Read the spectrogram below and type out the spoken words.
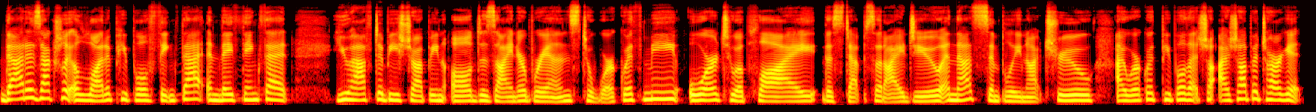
that is actually a lot of people think that and they think that you have to be shopping all designer brands to work with me or to apply the steps that I do and that's simply not true. I work with people that shop, I shop at Target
